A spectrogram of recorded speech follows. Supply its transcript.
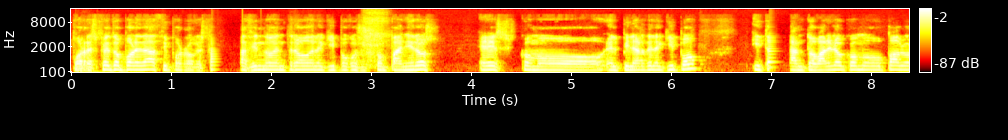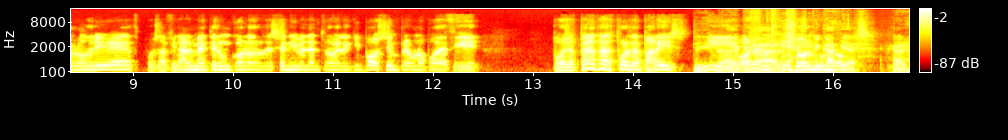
por respeto por edad y por lo que está haciendo dentro del equipo con sus compañeros, es como el pilar del equipo. Y ta- tanto Valero como Pablo Rodríguez, pues al final meter un corredor de ese nivel dentro del equipo, siempre uno puede decir, pues espérate después de París. y nada, bueno, crear todo el, mundo, claro.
